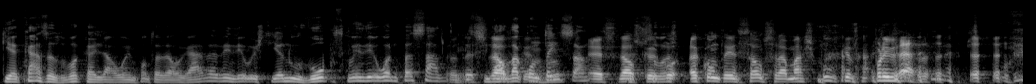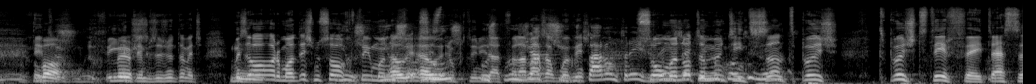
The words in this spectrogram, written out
que a Casa do Bacalhau em Ponta Delgada vendeu este ano o dobro que vendeu o ano passado. É, é sinal da contenção. É sinal que pessoas... a contenção será mais pública do que privada. Bom, meus... temos ajuntamentos. Mas, hum. oh, Armando, deixe-me só repetir uma nota, oportunidade de falar mais alguma vez. Só uma nota muito interessante. Depois, depois de ter feito essa,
